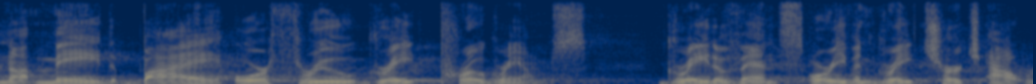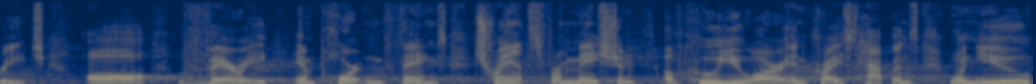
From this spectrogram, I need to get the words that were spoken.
not made by or through great programs great events, or even great church outreach. All very important things. Transformation of who you are in Christ happens when you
